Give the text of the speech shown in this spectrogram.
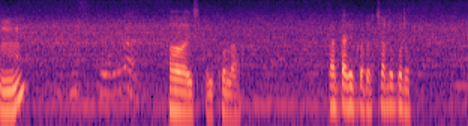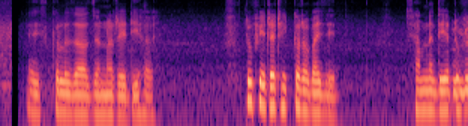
হুম? হ্যাঁ স্কুল খোলা। তাড়াতাড়ি করো চালু করো। এই স্কুলে যাওয়ার জন্য রেডি হয়। টুপিটা ঠিক করো বাইজি। সামনে দিয়ে টুপি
